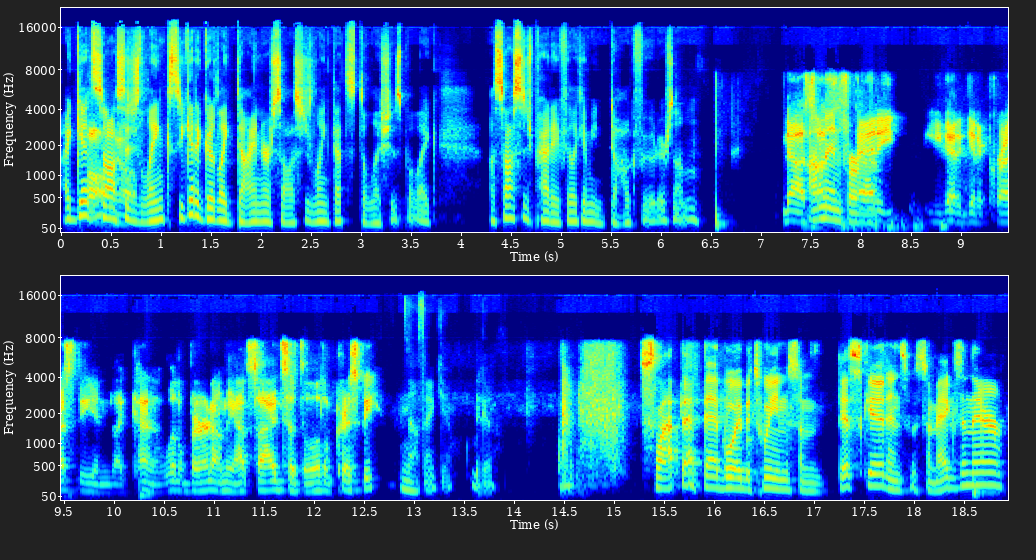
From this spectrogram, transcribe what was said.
I get Oh, sausage no. links. You get a good like diner sausage link. That's delicious. But like a sausage patty, I feel like I'm eating dog food or something. no, I'm in sausage for a- patty. You got to get it crusty and like kind of a little burn on the outside, so it's a little crispy. No, thank you. I'm good. Slap that bad boy between some biscuit and with some eggs in there.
